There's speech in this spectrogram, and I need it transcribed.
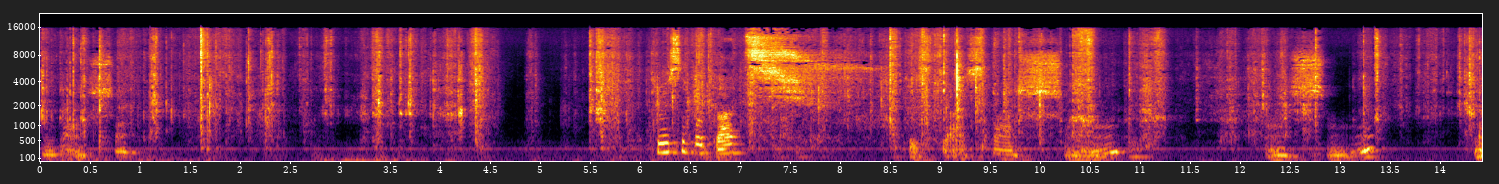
Cumva așa. Trebuie să băgați chestia asta așa, așa, da.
